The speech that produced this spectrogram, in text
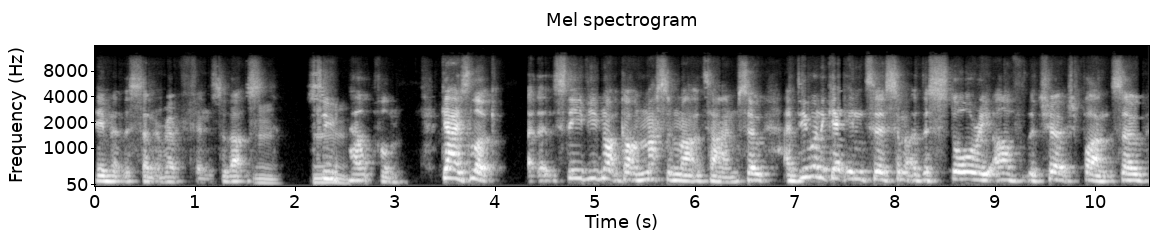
him at the center of everything. So that's mm. super mm. helpful. Guys, look, uh, uh, Steve, you've not got a massive amount of time. So I do want to get into some of the story of the church plant. So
